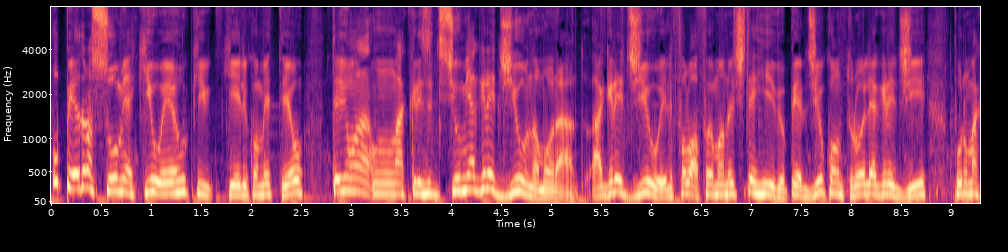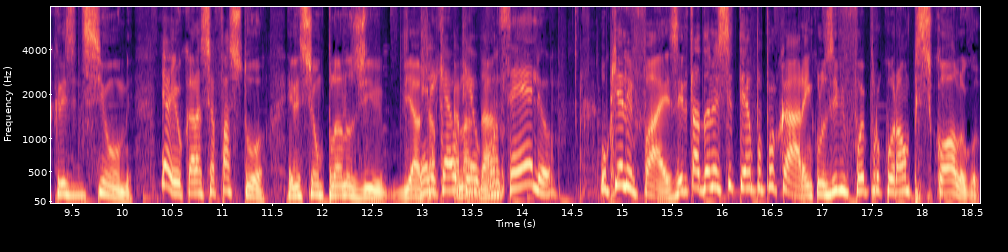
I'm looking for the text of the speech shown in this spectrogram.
O Pedro assume aqui o erro que, que ele cometeu. Teve uma, uma crise de ciúme e agrediu o namorado. Agrediu. Ele falou: ó, foi uma noite terrível. Perdi o controle e agredi por uma crise de ciúme. E aí o cara se afastou. Eles tinham planos de viajar Ele quer o quê? O conselho? O que ele faz? Ele tá dando esse tempo pro cara. Inclusive foi procurar um psicólogo.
